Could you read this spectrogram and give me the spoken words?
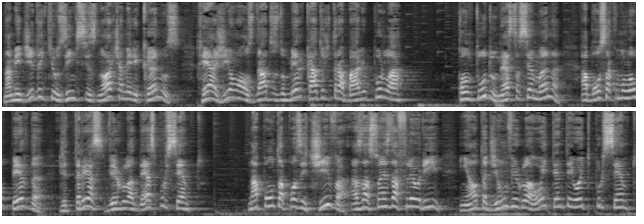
na medida em que os índices norte-americanos reagiam aos dados do mercado de trabalho por lá. Contudo, nesta semana, a bolsa acumulou perda de 3,10%. Na ponta positiva, as ações da Fleury, em alta de 1,88%,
